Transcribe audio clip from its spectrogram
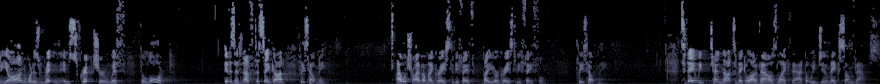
beyond what is written in Scripture with the Lord. It is enough to say, God, please help me. I will try by my grace to be faithful, by your grace to be faithful. Please help me. Today we tend not to make a lot of vows like that, but we do make some vows.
